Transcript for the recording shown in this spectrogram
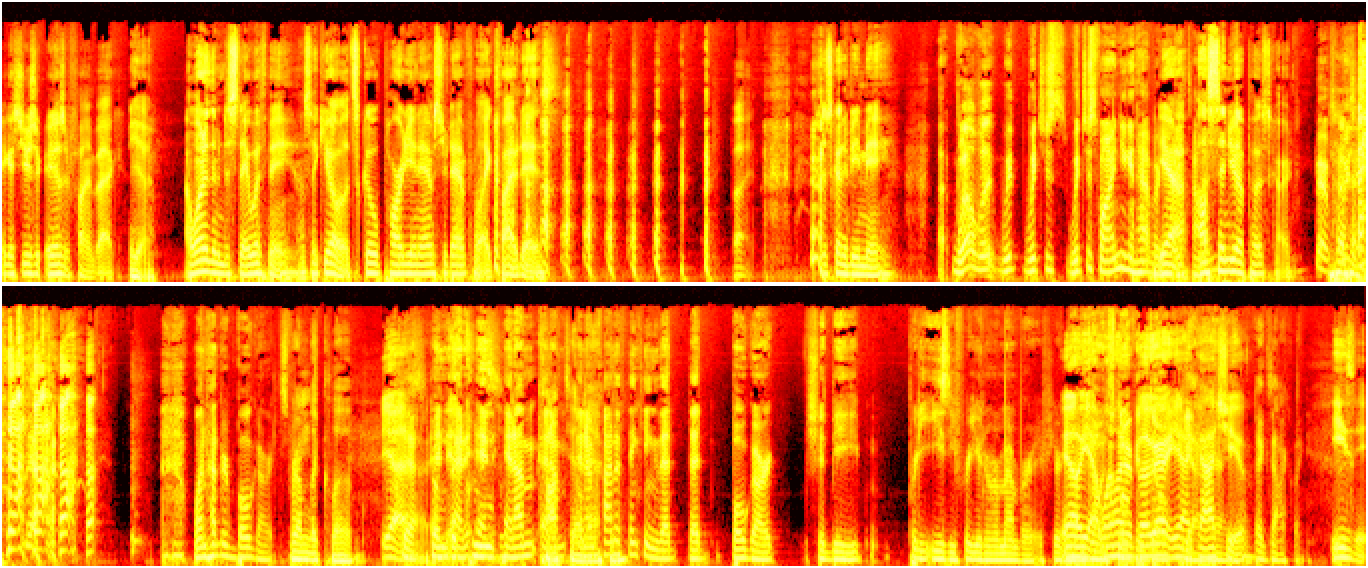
I guess you guys are, you guys are flying back. Yeah. I wanted them to stay with me. I was like, "Yo, let's go party in Amsterdam for like five days." but it's just gonna be me. Uh, well, wh- wh- which is which is fine. You can have a Yeah, great time. I'll send you a postcard. One hundred Bogarts. From the club. Yeah, and, and, and, and I'm and I'm, and I'm kind of thinking that that Bogart should be pretty easy for you to remember if you're. Oh, gonna yeah, go 100 Bogart? dope. Yeah, I got you. exactly. Easy.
